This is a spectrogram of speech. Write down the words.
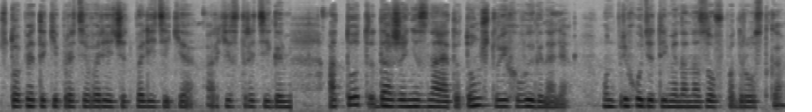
что опять-таки противоречит политике архистратигами. А тот даже не знает о том, что их выгнали. Он приходит именно на зов подростка,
